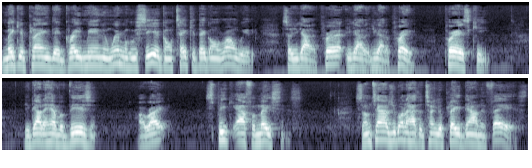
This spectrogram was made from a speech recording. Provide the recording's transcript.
make it plain that great men and women who see it gonna take it, they gonna run with it. So you gotta pray, you gotta you gotta pray. Prayer is key. You gotta have a vision. All right? Speak affirmations. Sometimes you're gonna have to turn your plate down and fast.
